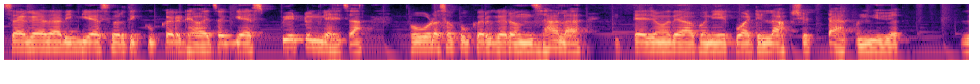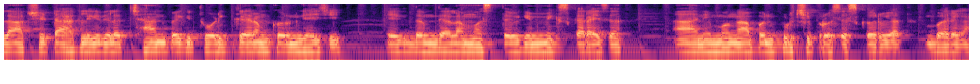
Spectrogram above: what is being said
सगळ्यात आधी गॅसवरती कुकर ठेवायचा गॅस पेटून घ्यायचा. थोडासा कुकर गरम झाला की त्याच्यामध्ये आपण एक वाटी लापशी टाकून घेऊयात. लापशी टाकली की त्याला छानपैकी थोडी गरम करून घ्यायची. एकदम त्याला मस्तपैकी मिक्स करायचं आणि मग आपण पुढची प्रोसेस करूयात. बरं का?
